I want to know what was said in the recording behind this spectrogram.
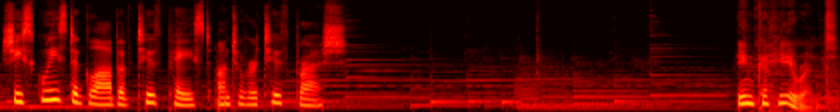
She squeezed a glob of toothpaste onto her toothbrush. Incoherent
